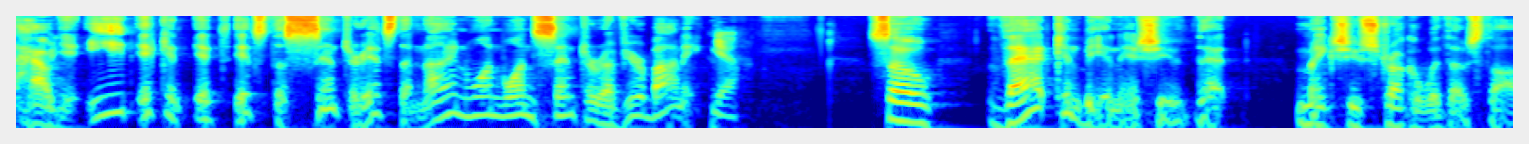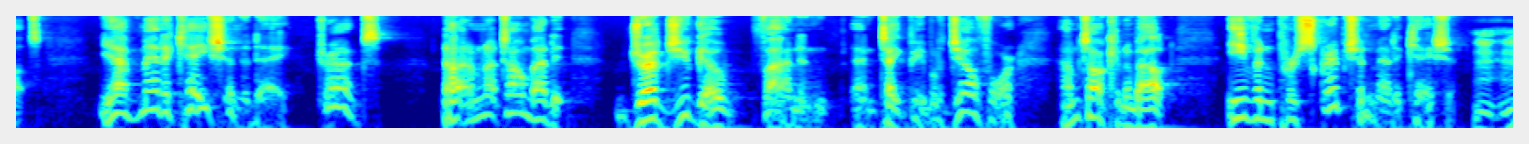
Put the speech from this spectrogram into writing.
how you eat. It can it it's the center. It's the 911 center of your body. Yeah. So that can be an issue that makes you struggle with those thoughts. You have medication today, drugs. No, I'm not talking about it, drugs you go find and, and take people to jail for. I'm talking about even prescription medication. Mm-hmm.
